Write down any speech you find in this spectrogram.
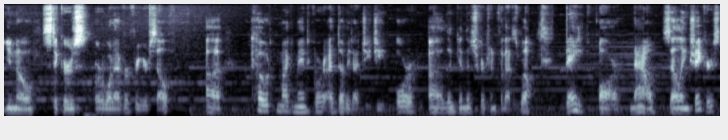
you know stickers or whatever for yourself, uh, code MicaManticore at dubby.gg or uh, link in the description for that as well. They are now selling shakers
